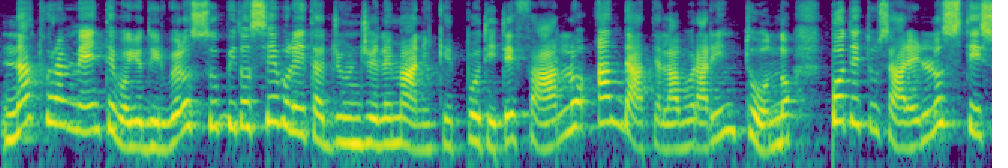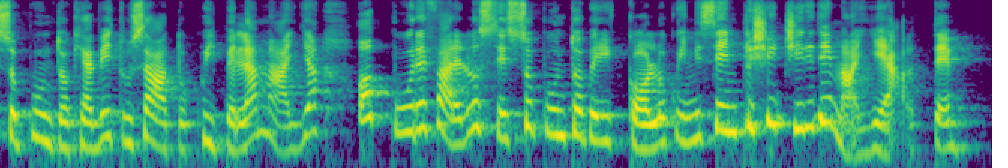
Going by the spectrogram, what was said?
Naturalmente voglio dirvelo subito se volete aggiungere le maniche potete farlo andate a lavorare in tondo potete usare lo stesso punto che avete usato qui per la maglia oppure fare lo stesso punto per il collo quindi semplici giri di maglie alte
